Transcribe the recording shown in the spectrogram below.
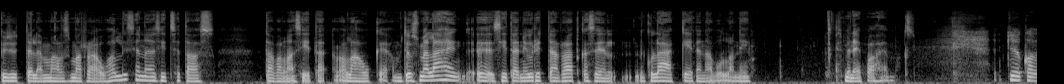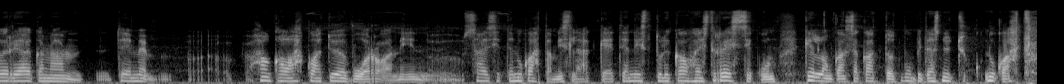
pysyttelen mahdollisimman rauhallisena ja sitten se taas – tavallaan siitä laukea. Mutta jos mä lähden eh, sitä, niin yritän ratkaiseen niin lääkkeiden avulla, niin se menee pahemmaksi. Työkaveri aikanaan teemme äh, hankalahkoa työvuoroa, niin sai sitten nukahtamislääkkeet ja niistä tuli kauhean stressi, kun kellon kanssa katsoi, että mun pitäisi nyt nukahtaa.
